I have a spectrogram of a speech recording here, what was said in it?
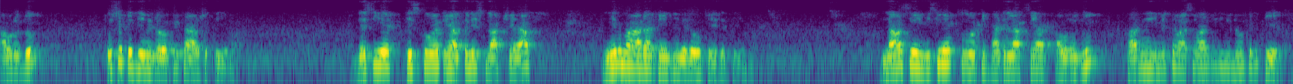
අවුරුදු තුසිත දිවි ලෝකයට අවශ්‍ය තියෙනවා. 230 කෝටි 40 ලක්ෂයක් නිර්මාණාතේ දිවි ලෝකයේ තියෙනවා. 921 කෝටි 60 ලක්ෂයක් අවුරුදු පරිණිමිත වාසවර්ග දිවි ලෝකෙට තියෙනවා.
